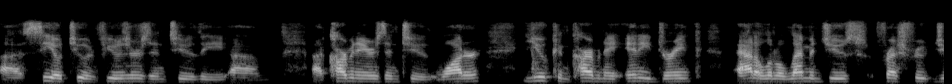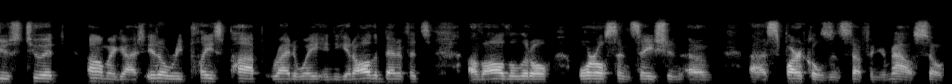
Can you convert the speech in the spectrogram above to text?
uh, CO2 infusers into the um, uh, carbonators into water. You can carbonate any drink, add a little lemon juice, fresh fruit juice to it, oh my gosh, it'll replace pop right away, and you get all the benefits of all the little oral sensation of uh, sparkles and stuff in your mouth. So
